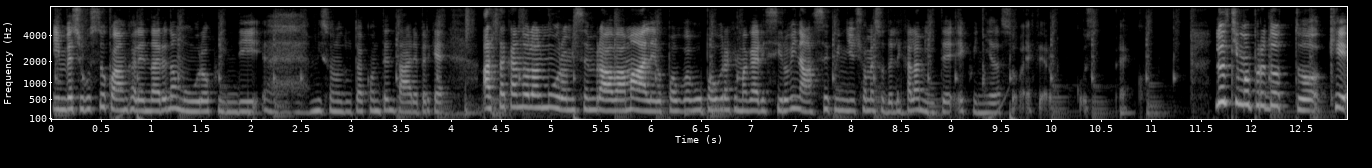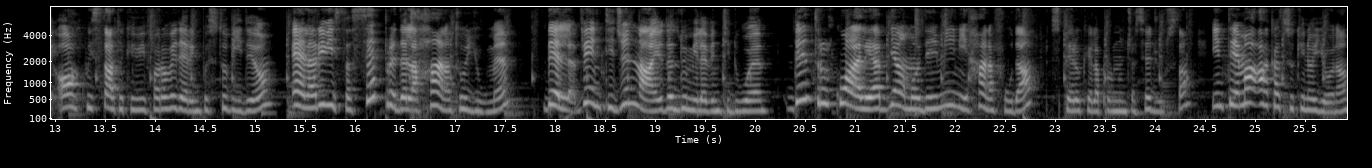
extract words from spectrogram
invece questo qua è un calendario da muro, quindi eh, mi sono dovuta accontentare perché attaccandolo al muro mi sembrava male, avevo paura che magari si rovinasse, quindi ci ho messo delle calamite e quindi adesso è fermo, così, ecco. L'ultimo prodotto che ho acquistato e che vi farò vedere in questo video è la rivista sempre della Hanato Yume, del 20 gennaio del 2022, dentro il quale abbiamo dei mini Hanafuda, spero che la pronuncia sia giusta, in tema Akatsuki no Yona.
